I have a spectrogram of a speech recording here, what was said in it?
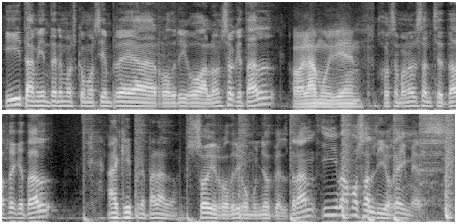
Y también tenemos, como siempre, a Rodrigo Alonso, ¿qué tal? Hola, muy bien. José Manuel Sánchez Dace, ¿qué tal? Aquí preparado. Soy Rodrigo Muñoz Beltrán y vamos al lío, gamers.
